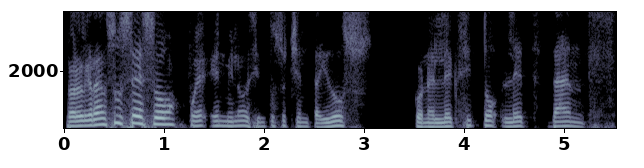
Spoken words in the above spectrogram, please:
Pero el gran suceso fue en 1982 con el éxito Let's Dance.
